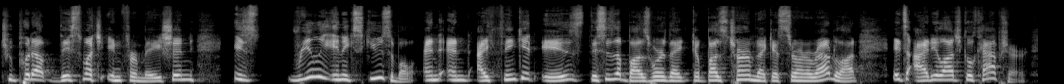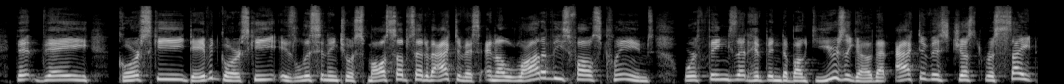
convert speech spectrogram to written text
to put out this much information is really inexcusable. And, and I think it is, this is a buzzword that, a buzz term that gets thrown around a lot. It's ideological capture that they, Gorski, David Gorski is listening to a small subset of activists. And a lot of these false claims were things that have been debunked years ago that activists just recite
